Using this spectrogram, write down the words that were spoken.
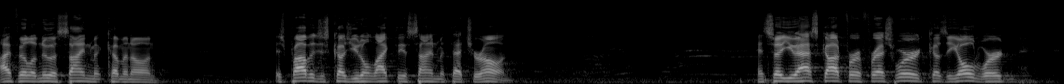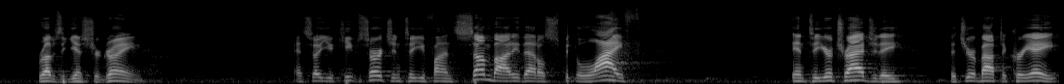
I feel a new assignment coming on. It's probably just because you don't like the assignment that you're on. And so you ask God for a fresh word because the old word rubs against your grain. And so you keep searching until you find somebody that'll speak life into your tragedy that you're about to create.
